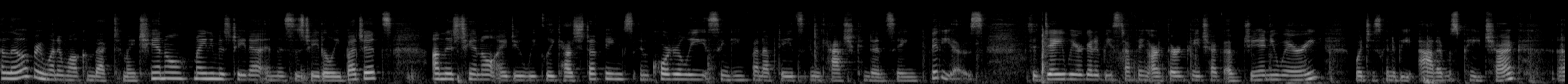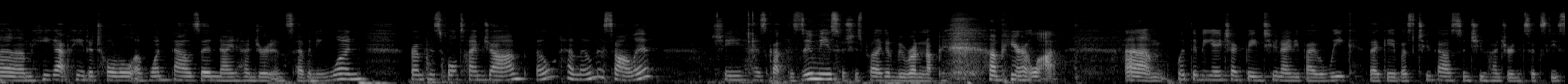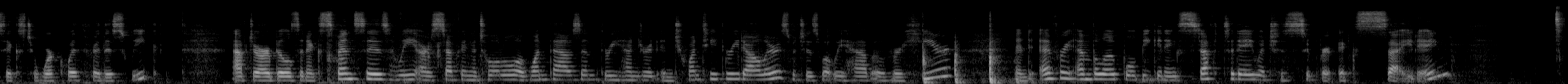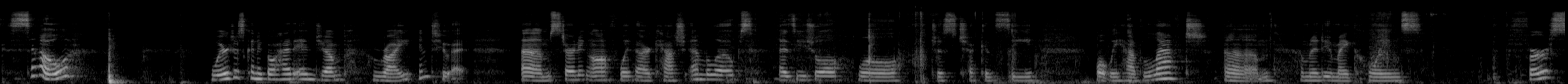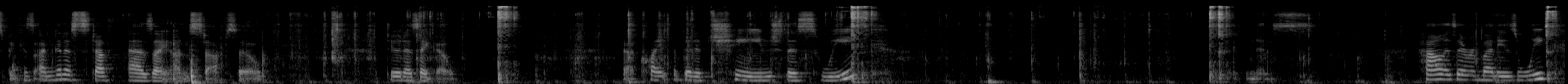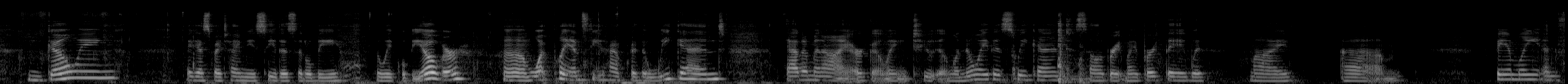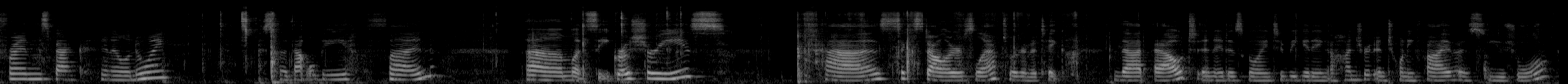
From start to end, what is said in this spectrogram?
Hello everyone and welcome back to my channel. My name is Jada and this is Jada Leigh Budgets. On this channel I do weekly cash stuffings and quarterly sinking fund updates and cash condensing videos. Today we are going to be stuffing our third paycheck of January, which is going to be Adam's paycheck. Um, he got paid a total of 1971 from his full-time job. Oh, hello Miss Olive. She has got the zoomies, so she's probably going to be running up, up here a lot. Um, with the VA check being 295 a week, that gave us 2,266 to work with for this week. After our bills and expenses, we are stuffing a total of $1,323, which is what we have over here. And every envelope will be getting stuffed today, which is super exciting. So we're just going to go ahead and jump right into it. Um, starting off with our cash envelopes, as usual, we'll just check and see what we have left. Um, I'm going to do my coins first because I'm going to stuff as I unstuff, so do it as I go. Got quite a bit of change this week. Goodness. How is everybody's week going? I guess by the time you see this, it'll be, the week will be over. Um, what plans do you have for the weekend? Adam and I are going to Illinois this weekend to celebrate my birthday with my um, family and friends back in Illinois. So that will be fun. Um, let's see, groceries has $6 left. We're going to take that out and it is going to be getting 125 as usual.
